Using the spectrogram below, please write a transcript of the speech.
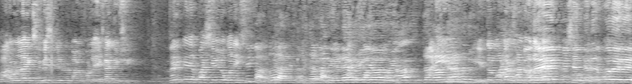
मारोडला एकशे वीस लिटर पाणी पडलं एका दिवशी. तरी ते पाचशे लोकांनी एकदम मोठा खंड होता अरे तुम्ही शेतकऱ्याचे पोर आहे रे.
